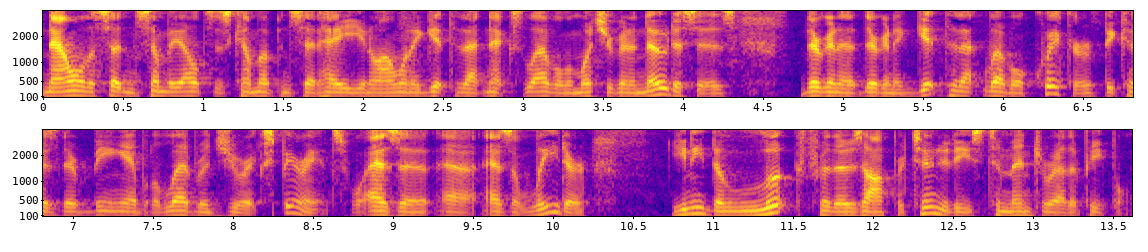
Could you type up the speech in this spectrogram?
Now all of a sudden somebody else has come up and said hey you know i want to get to that next level. And what you're going to notice is they're going to they're going to get to that level quicker because they're being able to leverage your experience. Well as a uh, as a leader you need to look for those opportunities to mentor other people.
